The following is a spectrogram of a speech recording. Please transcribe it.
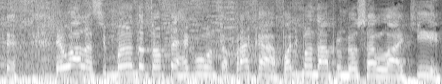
Ei, Wallace, manda tua pergunta pra cá. Pode mandar pro meu celular aqui,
